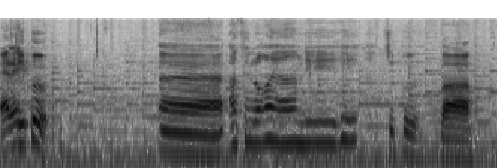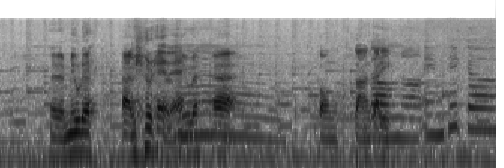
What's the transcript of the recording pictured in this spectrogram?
Eric. Chipu. Eh, anh xin lỗi anh đi Chipu và eh, Mule. À, Mule đấy Mule. à, Còn còn Cari Còn ờ, em thích ờ,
